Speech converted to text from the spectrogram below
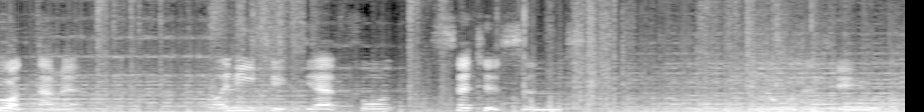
God damn it. I need to get four citizens in order to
